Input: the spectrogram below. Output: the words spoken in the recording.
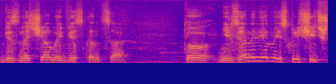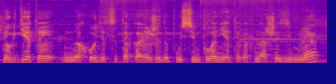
без начала и без конца, то нельзя, наверное, исключить, что где-то находится такая же, допустим, планета, как наша Земля –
